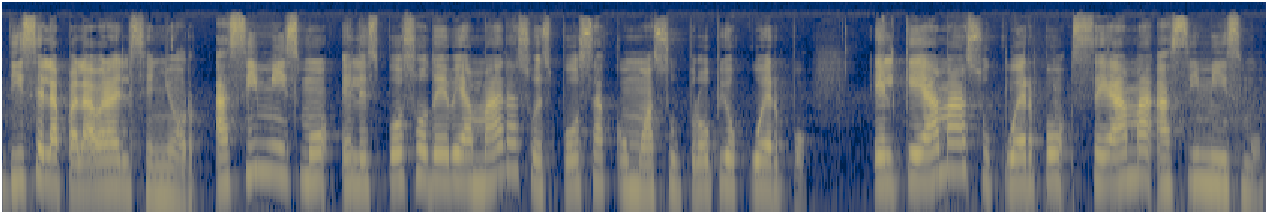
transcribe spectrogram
Dice la palabra del Señor, Asimismo, el esposo debe amar a su esposa como a su propio cuerpo. El que ama a su cuerpo se ama a sí mismo,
